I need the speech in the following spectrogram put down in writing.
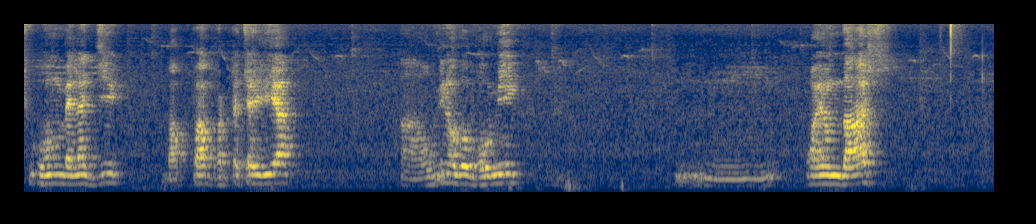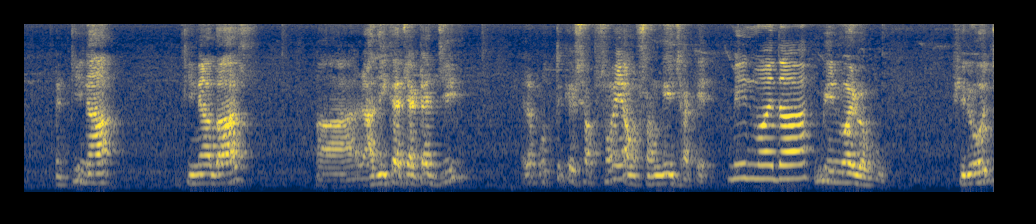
শুভম ব্যানার্জি বাপ্পা ভট্টাচার্যা অভিনব ভৌমিক অয়ন দাস টিনা টিনা দাস আর রাধিকা চ্যাটার্জি এরা প্রত্যেকে সবসময় আমার সঙ্গেই থাকে। মিনময় দা। মিনময় বাবু ফিরোজ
